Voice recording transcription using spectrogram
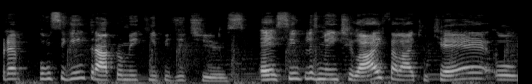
para conseguir entrar para uma equipe de tiers, é simplesmente ir lá e falar que quer ou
